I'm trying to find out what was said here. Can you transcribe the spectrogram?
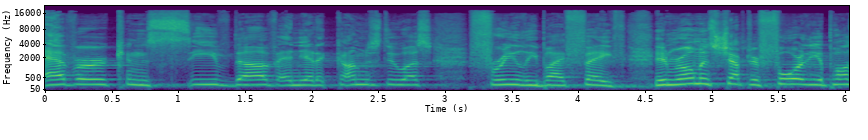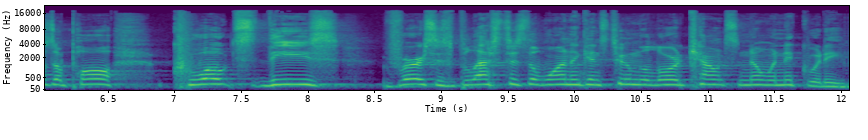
ever conceived of, and yet it comes to us freely by faith. In Romans chapter 4, the Apostle Paul quotes these verses Blessed is the one against whom the Lord counts no iniquity.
